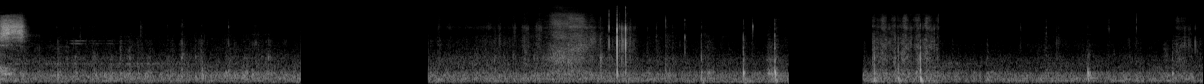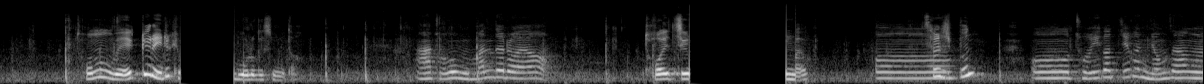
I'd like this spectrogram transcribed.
씨. 저는 왜 액기를 이렇게 모르겠습니다. 아, 저거 못 만들어요. 저희 지금 어, 30분? 어, 저희가 찍은 영상을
